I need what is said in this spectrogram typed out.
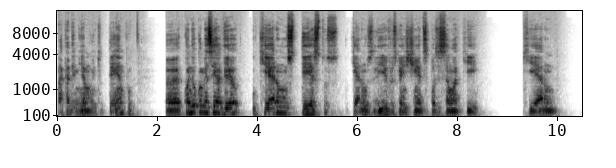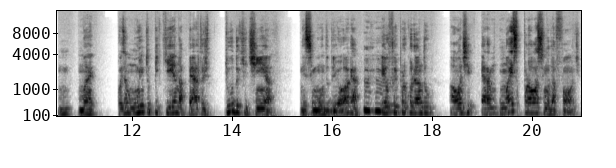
na academia há muito tempo. Ah, quando eu comecei a ver o que eram os textos, o que eram os livros que a gente tinha à disposição aqui, que eram um- uma coisa muito pequena perto de tudo que tinha nesse mundo do yoga, Uhum. eu fui procurando aonde era o mais próximo da fonte.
